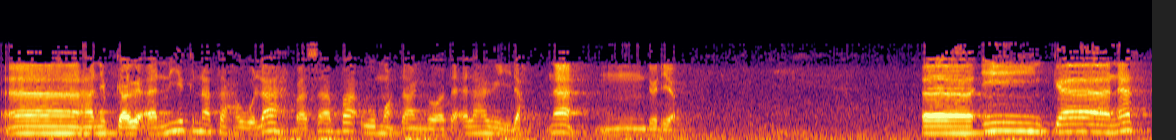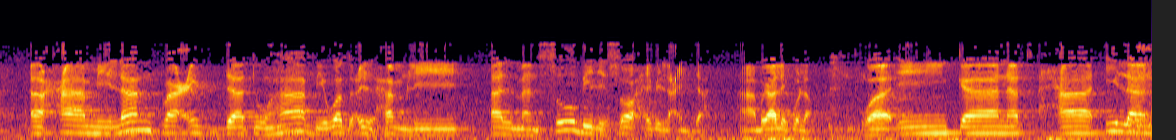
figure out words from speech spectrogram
Ah ha, ni perkara ni kena tahulah pasal bab rumah tangga tak lari dah. Nah, hmm tu dia. Uh, in kanat hamilan fa'iddatuha biwad'il hamli al-mansub li sahibil 'iddah. Ha beralih pula. Wa in kanat hailan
